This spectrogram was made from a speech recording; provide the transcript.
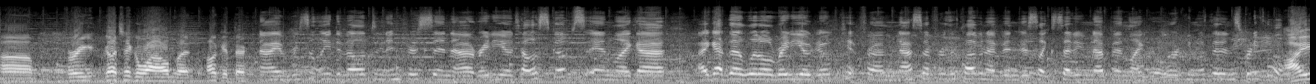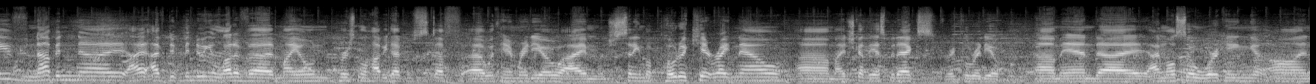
um, very gonna take a while, but I'll get there. I recently developed an interest in uh, radio telescopes, and like uh, I got the little radio JOVE kit from NASA for the club, and I've been just like setting it up and like working with it, and it's pretty cool. I've not been. Uh, I, have been doing a lot of uh, my own personal hobby type of stuff uh, with ham radio. I'm just setting up a POTA kit right now. Um, I just got the SBIT very cool radio, um, and uh, I'm also working on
